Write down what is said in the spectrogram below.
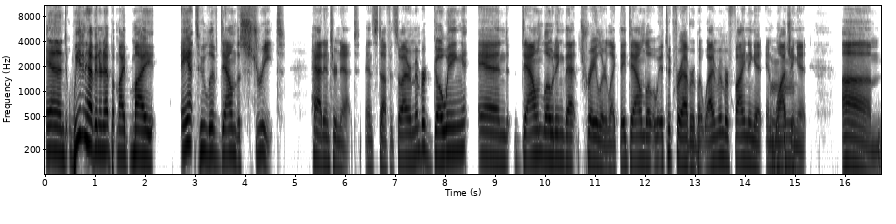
and we didn't have internet, but my my aunt who lived down the street had internet and stuff, and so I remember going and downloading that trailer. Like they download it took forever, but I remember finding it and mm-hmm. watching it. Um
